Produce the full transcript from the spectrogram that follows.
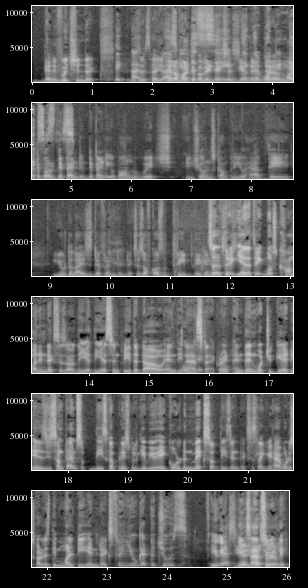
benefit. Which index? I- I it was going pegged? there are you the multiple indexes. Yeah, there, there are index multiple is this? depend depending upon which insurance company you have. They utilize different indexes. Of course, the three big indexes. So the three, yeah, the three most common indexes are the the S and P, the Dow, and the Okay, Nasdaq, right? okay. And then what you get is you, sometimes these companies will give you a golden mix of these indexes. Like you have what is called as the multi-index. So you get to choose. You guess, Yeah, yes, yes, absolutely.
